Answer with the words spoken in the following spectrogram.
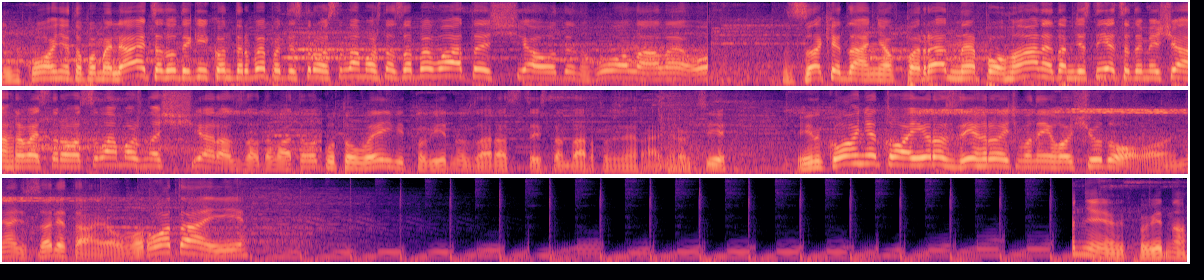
Інкогніто помиляється. Тут який контрвипад із старого села можна забивати. Ще один гол, але закидання вперед непогане. Там дістається до м'яча гравець старого села. Можна ще раз завдавати. Кутовий, відповідно, зараз цей стандарт зіграють. Гравці інкогніто і розігрують вони його чудово. М'яч залітає у ворота і. Ні, відповідно.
